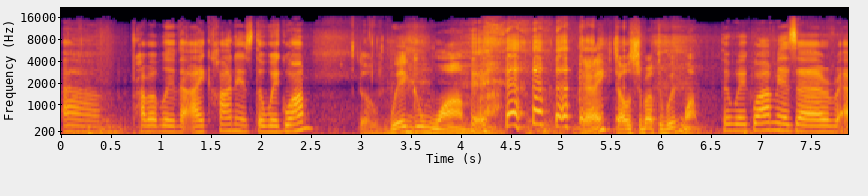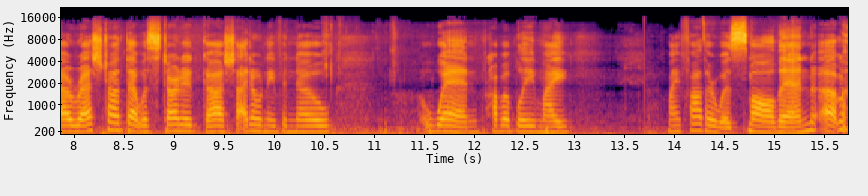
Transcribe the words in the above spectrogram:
Um, probably the icon is the Wigwam. The Wigwam. okay, tell us about the Wigwam. The Wigwam is a, a restaurant that was started, gosh, I don't even know when. Probably my my father was small then. Um,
